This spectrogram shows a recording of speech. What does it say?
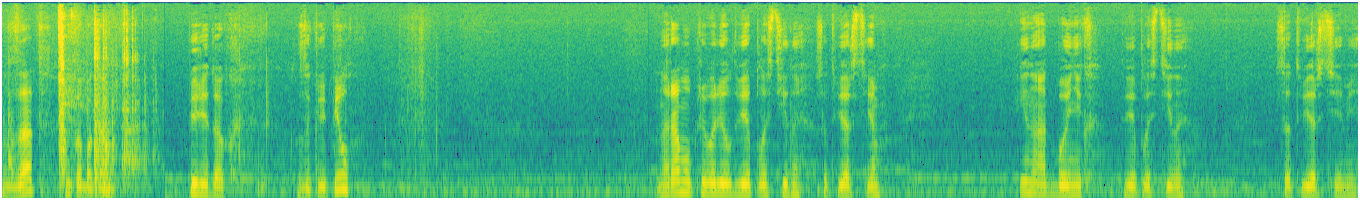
зад и по бокам. Передок закрепил. На раму приварил две пластины с отверстием. И на отбойник две пластины с отверстиями.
